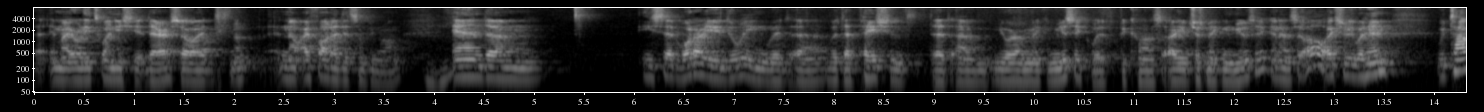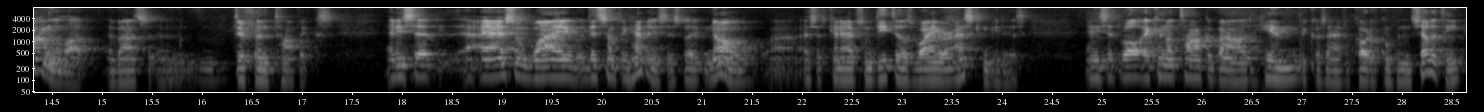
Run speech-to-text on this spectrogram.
uh, in my early twenties there, so I did not, no, I thought I did something wrong. And um, he said, "What are you doing with uh, with that patient that um, you are making music with? Because are you just making music?" And I said, "Oh, actually, with him, we're talking a lot about uh, different topics." And he said, I asked him why did something happen. He says, like, no. Uh, I said, can I have some details why you're asking me this? And he said, well, I cannot talk about him because I have a code of confidentiality,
